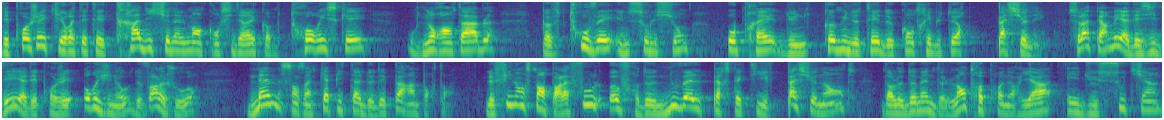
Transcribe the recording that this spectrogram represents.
Des projets qui auraient été traditionnellement considérés comme trop risqués ou non rentables peuvent trouver une solution auprès d'une communauté de contributeurs passionnés. Cela permet à des idées et à des projets originaux de voir le jour, même sans un capital de départ important. Le financement par la foule offre de nouvelles perspectives passionnantes dans le domaine de l'entrepreneuriat et du soutien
